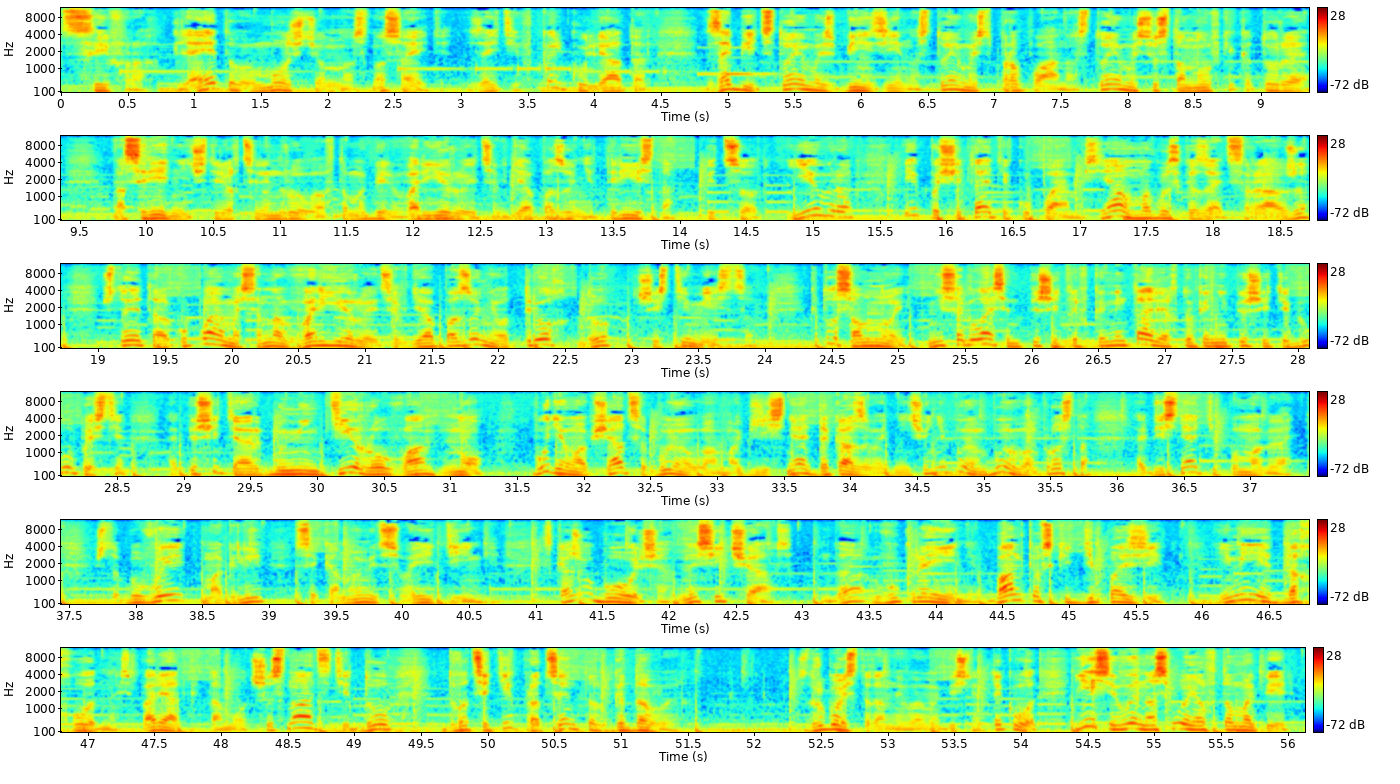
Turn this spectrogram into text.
цифрах. Для этого вы можете у нас на сайте зайти в калькулятор, забить стоимость бензина, стоимость пропана, стоимость установки, которая на средний четырехцилиндровый автомобиль варьируется в диапазоне 300-500 евро и посчитать окупаемость. Я вам могу сказать сразу же, что эта окупаемость, она варьируется в диапазоне от 3 до 6 месяцев. Кто со мной не согласен, пишите в комментариях, только не пишите глупости, а пишите аргументированно. Будем общаться, будем вам объяснять, доказывать ничего не будем, будем вам просто объяснять и помогать, чтобы вы могли сэкономить свои деньги. Скажу больше, на сейчас, да, в Украине банковский депозит имеет доходность порядка там от 16 до 20 процентов годовых. С другой стороны вам объясню. Так вот, если вы на свой автомобиль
